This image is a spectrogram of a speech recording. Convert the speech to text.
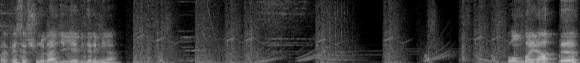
Arkadaşlar şunu bence yiyebilirim ya. Bombayı attım.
